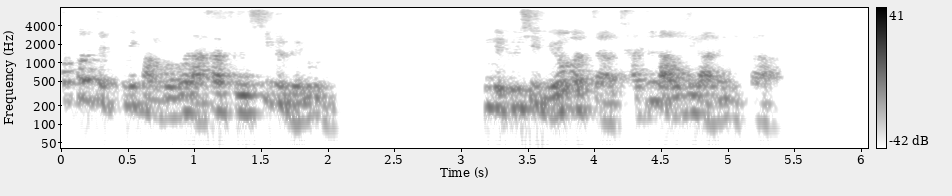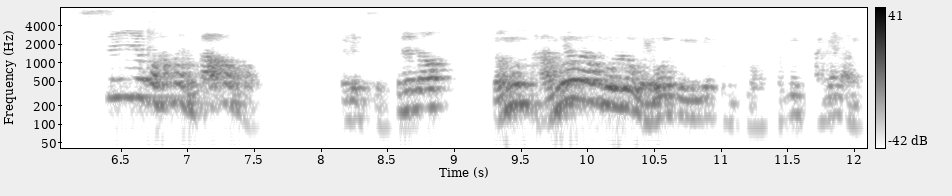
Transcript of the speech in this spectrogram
첫 번째 풀이 방법은 아까 그 식을 외우는. 근데 그 식 외워봤자 자주 나오지가 않으니까 쓰려고 하면 까먹어. 알겠지? 그래서 너무 당연한 걸로 외워주는 게 더 좋아. 너무 당연한 거.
